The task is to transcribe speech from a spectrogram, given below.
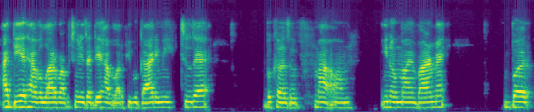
I did have a lot of opportunities. I did have a lot of people guiding me to that because of my um, you know, my environment. But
